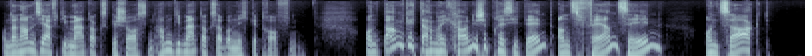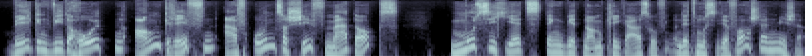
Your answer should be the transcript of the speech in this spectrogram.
und dann haben sie auf die Maddox geschossen, haben die Maddox aber nicht getroffen. Und dann geht der amerikanische Präsident ans Fernsehen und sagt, wegen wiederholten Angriffen auf unser Schiff Maddox muss ich jetzt den Vietnamkrieg ausrufen. Und jetzt musst du dir vorstellen, Mischa,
